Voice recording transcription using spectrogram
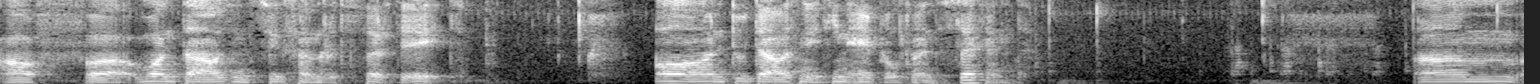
of uh, 1638 on 2018 April 22nd um,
